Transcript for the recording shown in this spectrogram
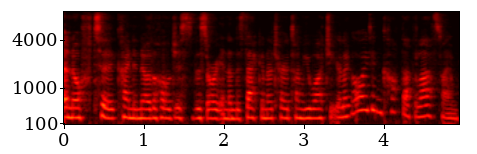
enough to kind of know the whole gist of the story, and then the second or third time you watch it, you're like, oh, I didn't cop that the last time.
